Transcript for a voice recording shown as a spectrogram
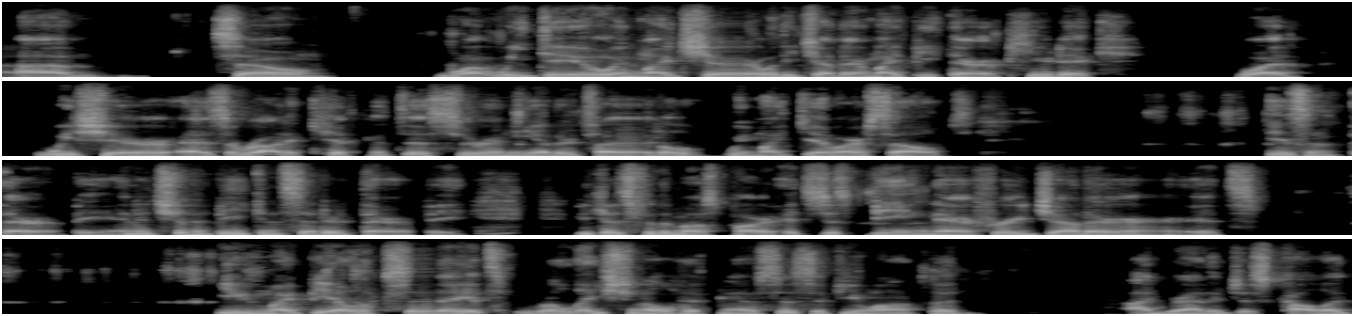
Okay. Um, so what we do and might share with each other might be therapeutic. What we share as erotic hypnotists or any other title we might give ourselves isn't therapy. And it shouldn't be considered therapy because, for the most part, it's just being there for each other. It's you might be able to say it's relational hypnosis if you want, but I'd rather just call it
